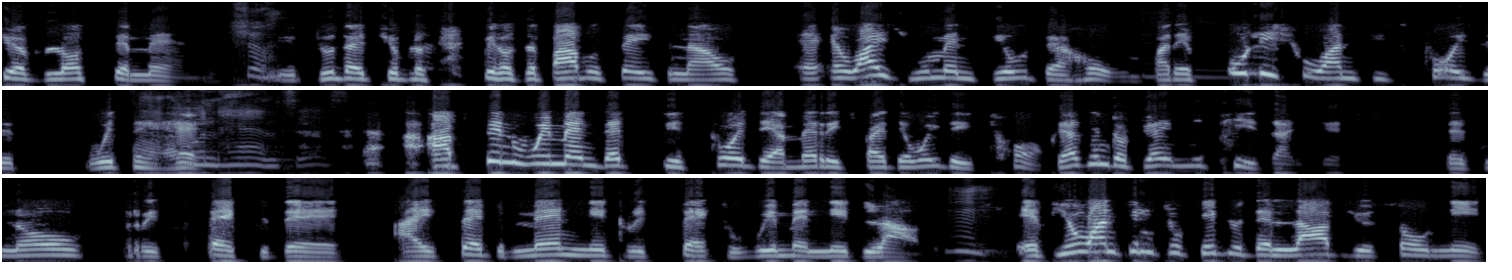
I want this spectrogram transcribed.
you have lost a man. Sure. You do that, you've lost. Because the Bible says now, a, a wise woman builds a home, but a Mhm. foolish one destroys it with her hands. hands, yes. I've seen women that destroy their marriage by the way they talk. There's no peace, There's no respect there. I said men need respect, women need love. Mm. If you want him to give you the love you so need,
